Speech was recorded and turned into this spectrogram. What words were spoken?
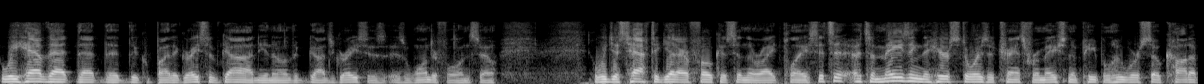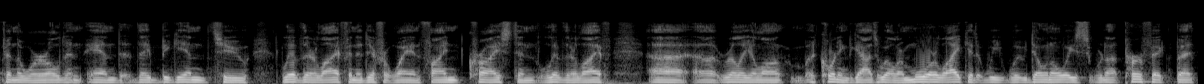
we have that that the, the by the grace of God, you know, the God's grace is is wonderful, and so we just have to get our focus in the right place. It's a, it's amazing to hear stories of transformation of people who were so caught up in the world and and they begin to live their life in a different way and find Christ and live their life uh, uh, really along according to God's will or more like it. We we don't always we're not perfect, but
